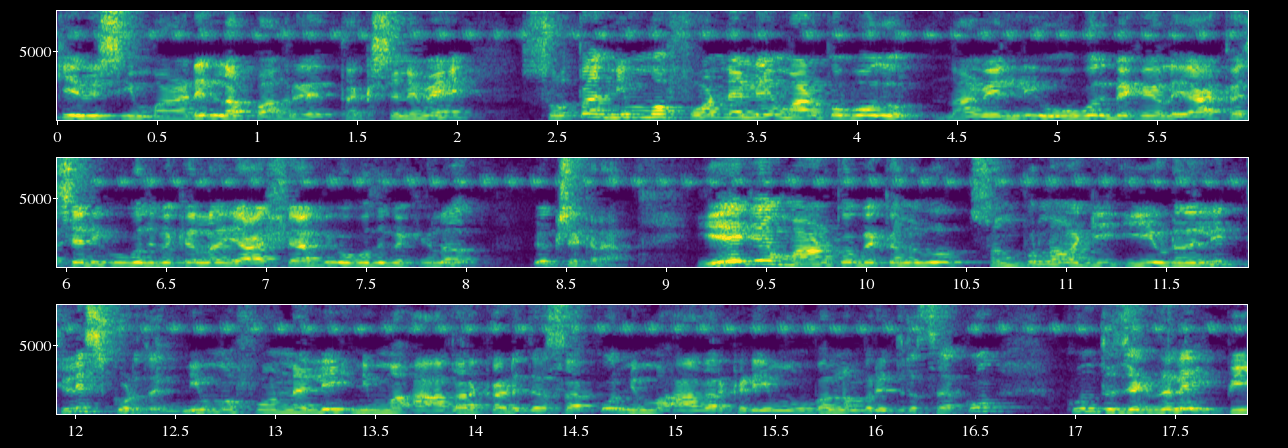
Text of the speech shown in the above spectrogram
ಕೆ ವಿ ಸಿ ಮಾಡಿಲ್ಲಪ್ಪ ಅಂದ್ರೆ ತಕ್ಷಣವೇ ಸ್ವತಃ ನಿಮ್ಮ ಫೋನ್ನಲ್ಲೇ ಮಾಡ್ಕೋಬಹುದು ನಾವೆಲ್ಲಿ ಹೋಗೋದು ಬೇಕಾಗಿಲ್ಲ ಯಾವ ಕಚೇರಿಗೆ ಹೋಗೋದು ಬೇಕಲ್ಲ, ಯಾವ ಶಾಪಿಗೆ ಹೋಗೋದು ಬೇಕಿಲ್ಲ ವೀಕ್ಷಕರ, ಹೇಗೆ ಮಾಡ್ಕೋಬೇಕನ್ನೋದು ಸಂಪೂರ್ಣವಾಗಿ ಈ ವಿಡಿಯೋದಲ್ಲಿ ತಿಳಿಸ್ಕೊಡ್ತೇನೆ. ನಿಮ್ಮ ಫೋನ್ನಲ್ಲಿ ನಿಮ್ಮ ಆಧಾರ್ ಕಾರ್ಡ್ ಇದ್ರೆ ಸಾಕು, ನಿಮ್ಮ ಆಧಾರ್ ಕಾರ್ಡ್ ಮೊಬೈಲ್ ನಂಬರ್ ಇದ್ರೆ ಸಾಕು, ಕುಂತ ಜಗದಲ್ಲಿ ಪಿ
